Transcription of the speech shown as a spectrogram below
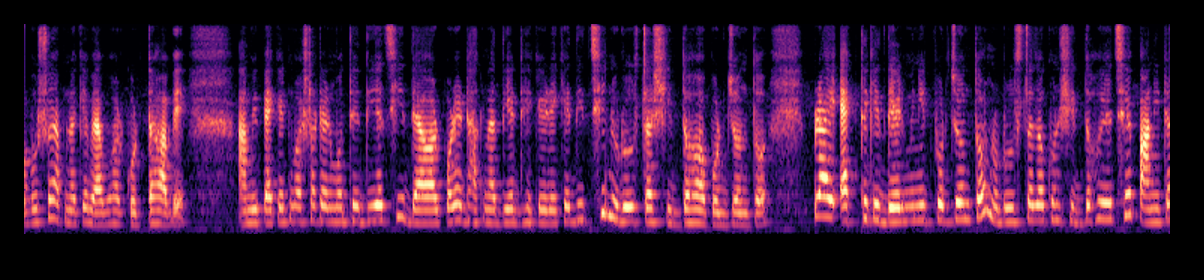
অবশ্যই আপনাকে ব্যবহার করতে হবে। আমি প্যাকেট মশলাটার মধ্যে দিয়েছি, দেওয়ার পরে ঢাকনা দিয়ে ঢেকে রেখে দিচ্ছি, নুডলসটা সিদ্ধ হওয়া পর্যন্ত। প্রায় এক থেকে দেড় মিনিট পর্যন্ত নুডলসটা যখন সিদ্ধ হয়েছে, পানিটা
